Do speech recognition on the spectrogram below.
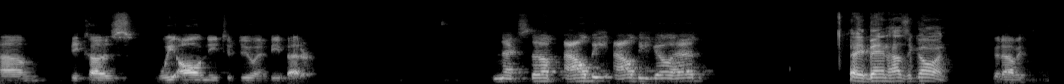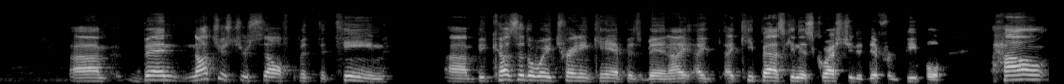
Um, because we all need to do and be better. Next up, Albie. Albie, go ahead. Hey, Ben, how's it going? Good, Albie. Um, ben, not just yourself, but the team, uh, because of the way training camp has been, I, I, I keep asking this question to different people. How,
